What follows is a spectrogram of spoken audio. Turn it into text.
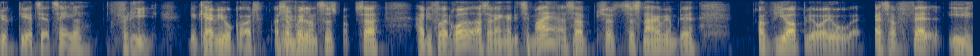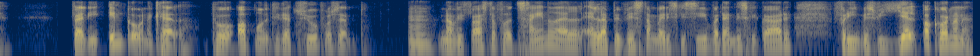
dygtigere til at tale. Fordi det kan vi jo godt. Og så mm. på Mhm. et eller andet tidspunkt, så har de fået et råd, og så ringer de til mig, og så, så, så snakker vi om det. Og vi oplever jo altså fald i, fald i indgående kald på op mod de der 20 procent, Mm. når vi først har fået trænet alle, alle er bevidste om, hvad de skal sige, hvordan de skal gøre det. Fordi hvis vi hjælper kunderne,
